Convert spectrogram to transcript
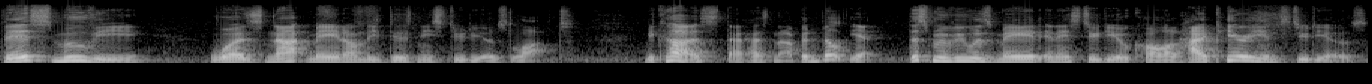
this movie was not made on the Disney Studios lot because that has not been built yet. This movie was made in a studio called Hyperion Studios,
